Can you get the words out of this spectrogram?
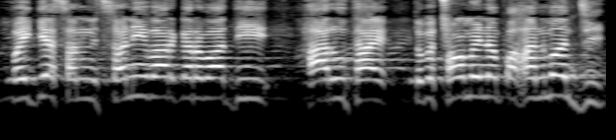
પછી કે શનિવાર કરવાથી સારું થાય, તો છ મહિના પાછા હનુમાનજી.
